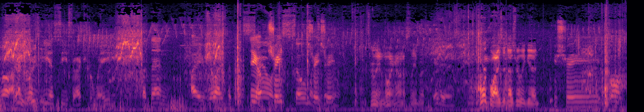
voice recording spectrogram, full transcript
well, I had Yeah, to run. ESC, so extra weight. But then I realized that the There you sound Straight, is so much straight, straight. It's really annoying, honestly, but It is. torque wise, it does really good. You're straight. Oh,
